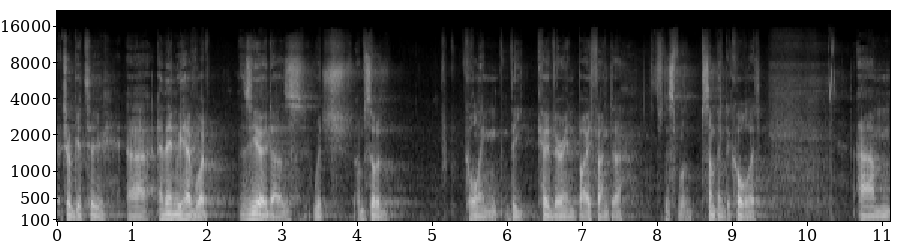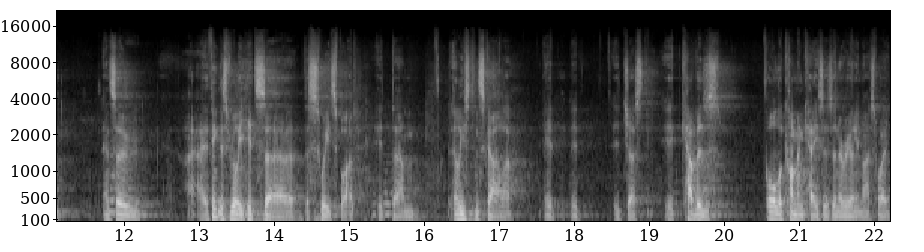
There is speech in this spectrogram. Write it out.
which I'll get to. Uh, and then we have what Zio does, which I'm sort of calling the covariant bifunctor. It's just something to call it. Um, and so I think this really hits uh, the sweet spot. It, um, at least in Scala, it, it, it just it covers all the common cases in a really nice way.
